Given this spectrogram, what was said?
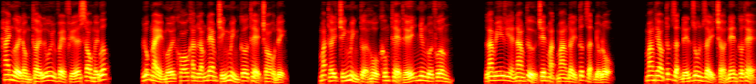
Hai người đồng thời lui về phía sau mấy bước. Lúc này mới khó khăn lắm đem chính mình cơ thể cho ổn định. Mắt thấy chính mình tựa hồ không thể thế nhưng đối phương. Lam Y rìa nam tử trên mặt mang đầy tức giận biểu lộ, mang theo tức giận đến run rẩy trở nên cơ thể.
